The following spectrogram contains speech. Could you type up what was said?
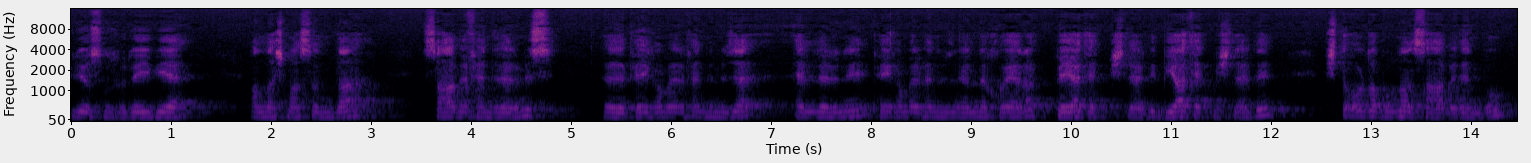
biliyorsunuz Hudeybiye anlaşmasında sahabe efendilerimiz e, Peygamber Efendimiz'e ellerini Peygamber Efendimiz'in eline koyarak beyat etmişlerdi, biat etmişlerdi. İşte orada bulunan sahabeden bu.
